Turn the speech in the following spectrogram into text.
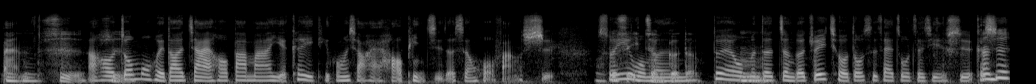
班，嗯、是。然后周末回到家以后，爸妈也可以提供小孩好品质的生活方式。所以，我们对我们的整个追求都是在做这件事。可是，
